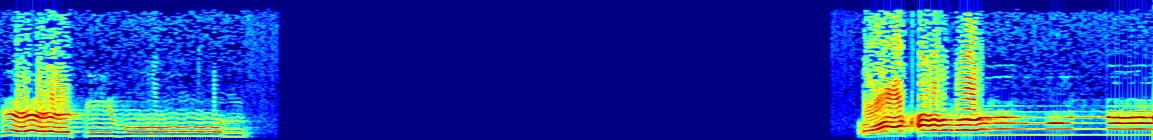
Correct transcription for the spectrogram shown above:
كاتبون وحرام النار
